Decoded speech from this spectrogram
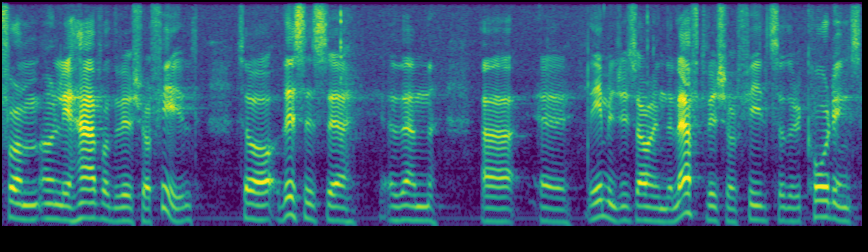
from only half of the visual field. So this is then the images are in the left visual field, so the recordings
